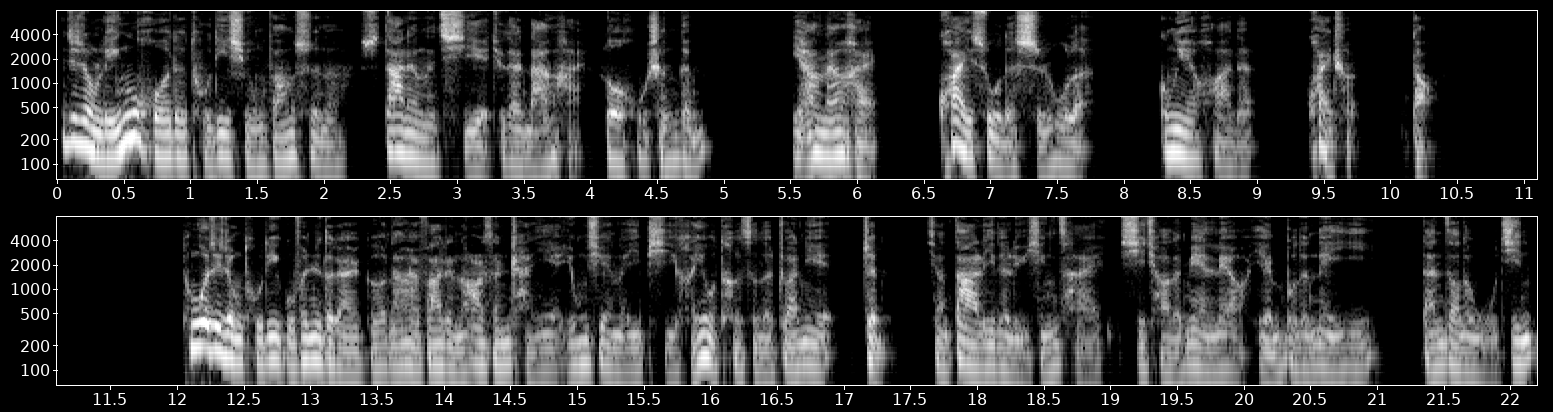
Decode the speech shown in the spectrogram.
那这种灵活的土地使用方式呢，使大量的企业就在南海落户生根，也让南海快速的驶入了工业化的快车道。通过这种土地股份制的改革，南海发展的二三产业涌现了一批很有特色的专业镇，像大力的旅行材、细巧的面料、盐布的内衣、单造的五金。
